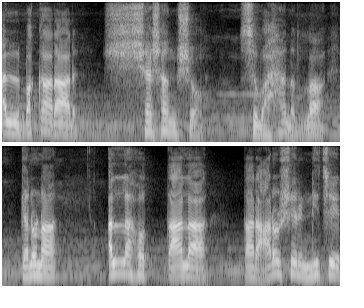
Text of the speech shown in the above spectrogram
আল বাকারার শেষাংশ। সুবাহান কেননা আল্লাহ তালা তার আরসের নিচের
